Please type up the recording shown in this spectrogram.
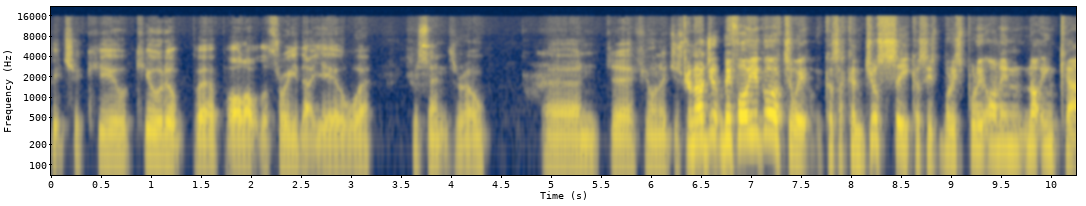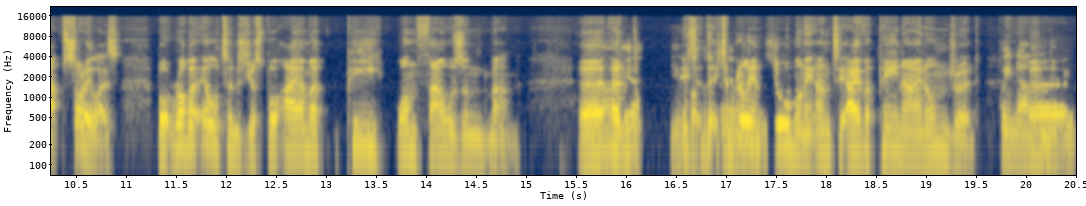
picture queue, queued up, uh, Paul, out of the three that you uh, sent through. And uh, if you want to just Can I just before you go to it, because I can just see because he's but he's put it on in not in caps. Sorry, Les, But Robert Hilton's just put, I am a P1000 man. Uh, Ah, and yeah, it's, it's a brilliant zoom on it, Auntie. I have a P900. P900,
